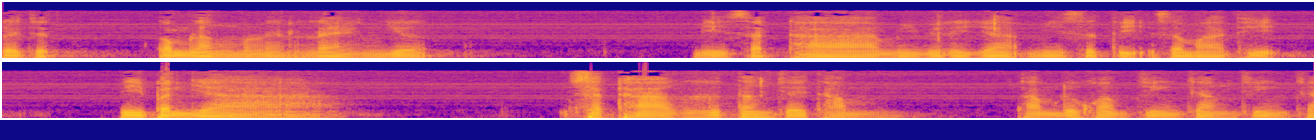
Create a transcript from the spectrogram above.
ก็จะกำลังมันแรงเยอะ มีศรัทธา มีวิริยะ มีสติสมาธิ มีปัญญา ศรัทธาคือตั้งใจทำทำด้วยความจริงจังจริงใจ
